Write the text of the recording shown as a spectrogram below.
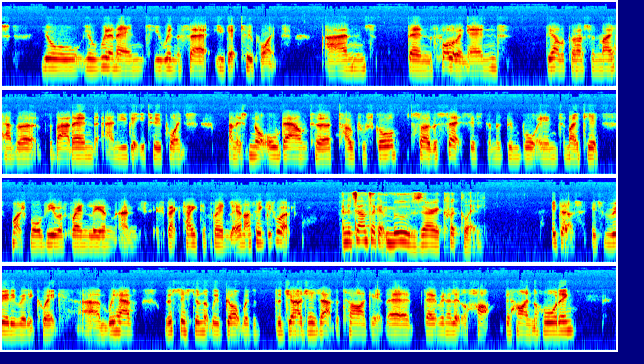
you'll you'll win an end, you win the set, you get two points, and then the following end, the other person may have the, the bad end, and you get your two points, and it's not all down to total score. So the set system has been brought in to make it much more viewer friendly and, and spectator friendly, and I think it's worked. And it sounds like it moves very quickly. It does. It's really, really quick. Um, we have the system that we've got with the judges at the target. They're they're in a little hut behind the hoarding,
